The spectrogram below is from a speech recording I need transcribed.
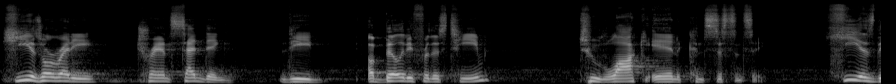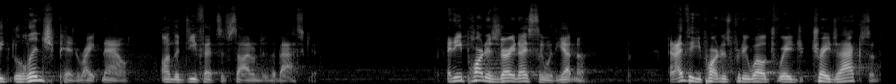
he is already transcending the ability for this team to lock in consistency. He is the linchpin right now on the defensive side under the basket. And he partners very nicely with Yetna. And I think he partners pretty well with Tray, Tray Jackson.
